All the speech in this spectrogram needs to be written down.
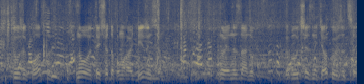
Тут дуже класно. Ну, те, що допомагають біженцям. Ну, я не знаю, ну, величезне дякую за це.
